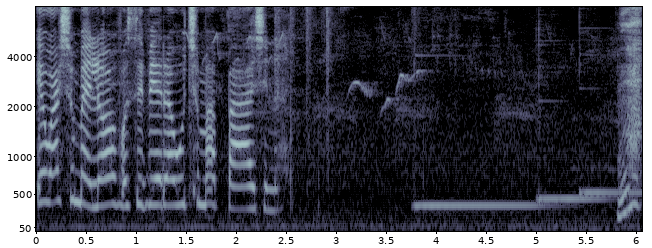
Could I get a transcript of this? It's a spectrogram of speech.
Eu acho melhor você ver a última página. Hã?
